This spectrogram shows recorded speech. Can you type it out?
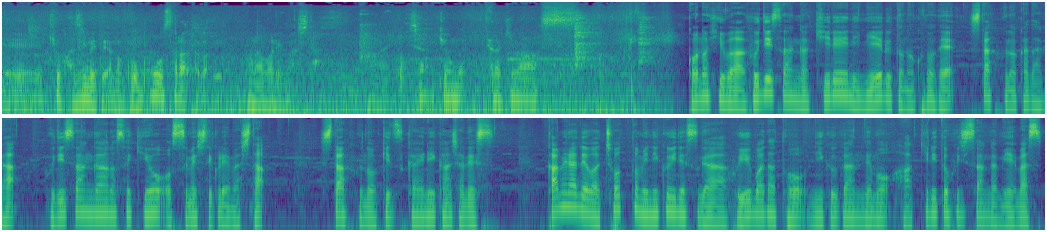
えー、今日初めてあのごぼうサラダが現れました、はい、じゃあ今日もいただきます。この日は富士山が綺麗に見えるとのことでスタッフの方が富士山側の席をお勧めしてくれました。スタッフのお気遣いに感謝です。カメラではちょっと見にくいですが冬場だと肉眼でもはっきりと富士山が見えます。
